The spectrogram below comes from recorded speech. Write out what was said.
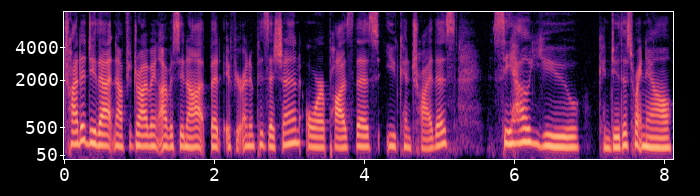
Try to do that. Now, if you're driving, obviously not, but if you're in a position or pause this, you can try this. See how you can do this right now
